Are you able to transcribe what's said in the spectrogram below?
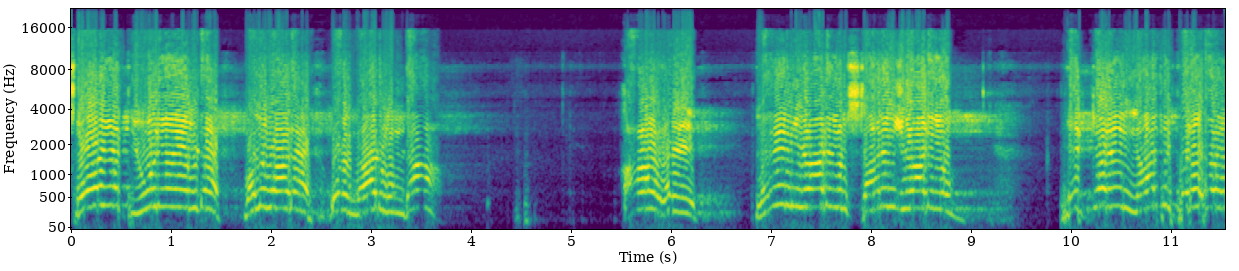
சோவியத் யூனியனை விட வலுவான ஒரு நாடு உண்டா? அவர்கள் லெனின் நாடிலும் ஸ்டாலின் நாடிலும் ஹிட்லரின் நாதி படைகளை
